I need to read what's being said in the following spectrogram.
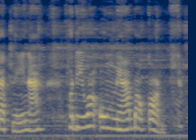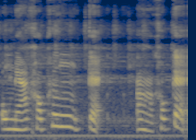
แบบนี้นะ พอดีว่าองค์เนี้ยบอกก่อน องค์เนี้ยเขาเพิ่งแกะอ่าเขาแกะ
